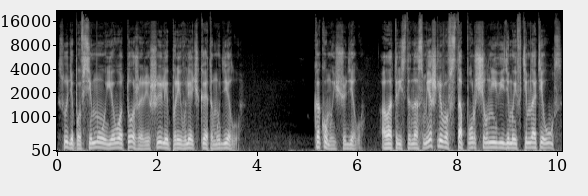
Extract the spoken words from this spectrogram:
Судя по всему, его тоже решили привлечь к этому делу. К какому еще делу? Алатриста насмешливо встопорщил невидимый в темноте ус.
